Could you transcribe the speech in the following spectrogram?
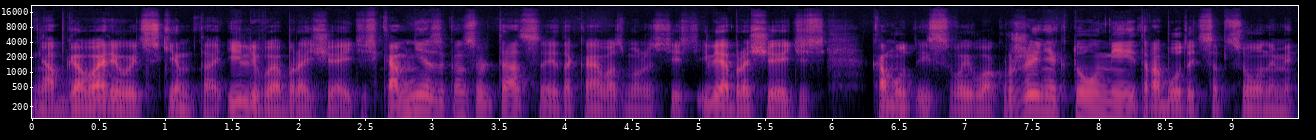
обговаривать с кем-то, или вы обращаетесь ко мне за консультацией, такая возможность есть, или обращаетесь кому-то из своего окружения, кто умеет работать с опционами,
